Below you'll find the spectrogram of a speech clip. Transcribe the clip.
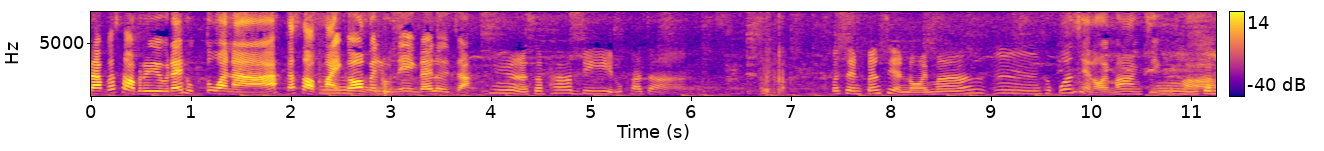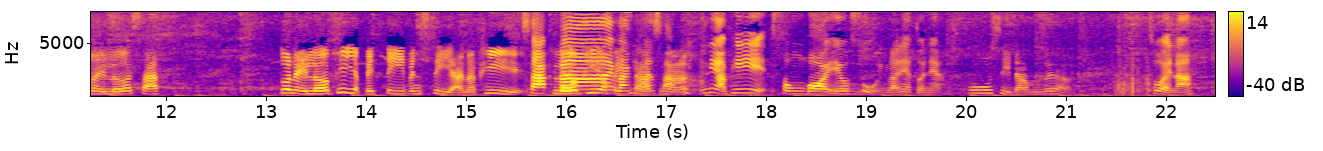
รับกระสอบรีวิวได้ทุกตัวนะ กระสอบใหม่ก็ไปลุ้นเองได้เลยจ้ะ เนี่ยสภาพดีลูกค้าจ๋าเปอร์เซ็นต์เปื้อนเสียน้อยมากอืมคือเปื้อนเสียน้อยมากจริงอืมค่ะ ตัวไหนเลอะซัก ตัวไหนเลอะพี่อย่าไปตีเป็นเสียนะพี่ซักเลอะพี่เอาไปบางทีซักมันซักนะเนี่ยพี่ทรงบอยเอวสูงอีกแล้วเนี่ยตัวเนี้ยโอ้สีดำด้วยอะสวยนะเนี่ย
